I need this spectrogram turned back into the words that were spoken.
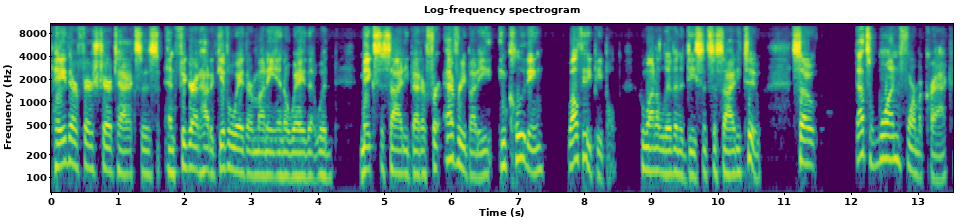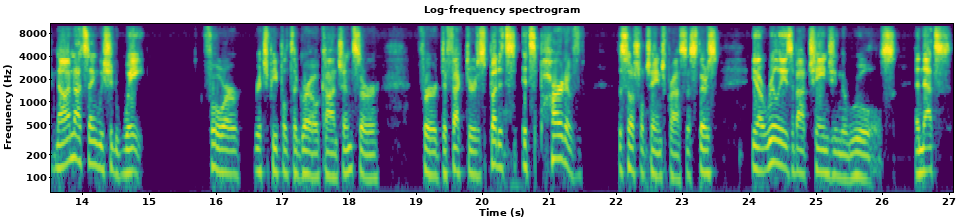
pay their fair share taxes and figure out how to give away their money in a way that would make society better for everybody, including wealthy people who want to live in a decent society too. So that's one form of crack. Now, I'm not saying we should wait for rich people to grow a conscience or for defectors, but it's it's part of the social change process. There's, you know, really is about changing the rules, and that's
